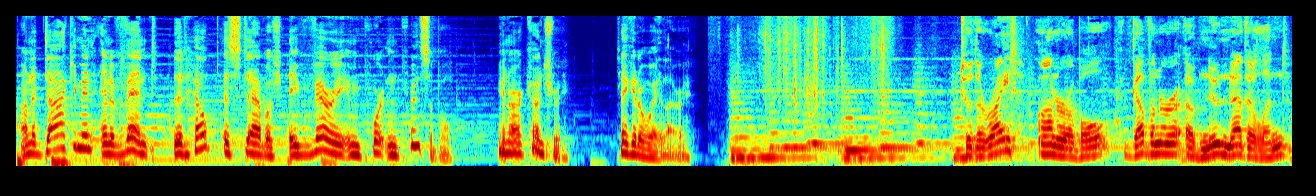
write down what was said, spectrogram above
on a document and event that helped establish a very important principle in our country. Take it away, Larry. To the Right Honorable Governor of New Netherland,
